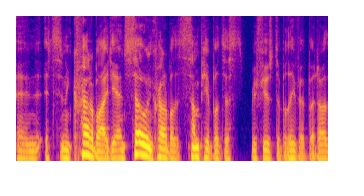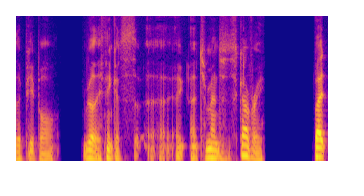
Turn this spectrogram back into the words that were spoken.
And it's an incredible idea and so incredible that some people just refuse to believe it, but other people really think it's a, a tremendous discovery. But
